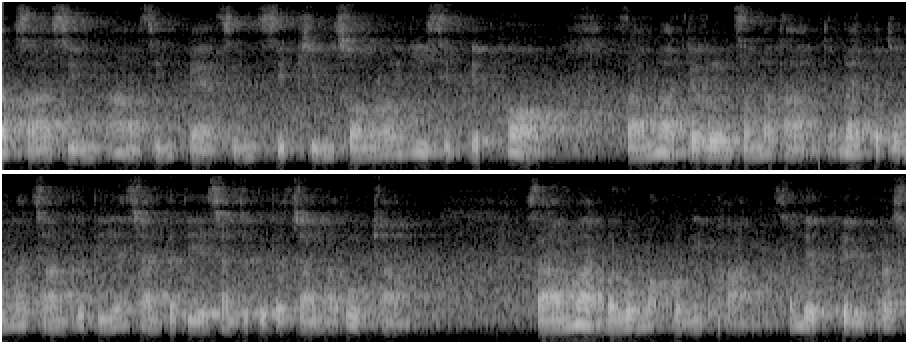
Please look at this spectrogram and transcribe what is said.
รักษาศีลห้าศีลแปดศีลสิบศีลสองร้อยยี่สิบเอ็ดข้อ สามารถเจริญสมถะได้ปฐมฌานทุติยฌานตติยฌานจตุตฌานอรูปฌานสามารถบรรลุมรรคผลนิพพานสำเร็จเป็นพระโส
